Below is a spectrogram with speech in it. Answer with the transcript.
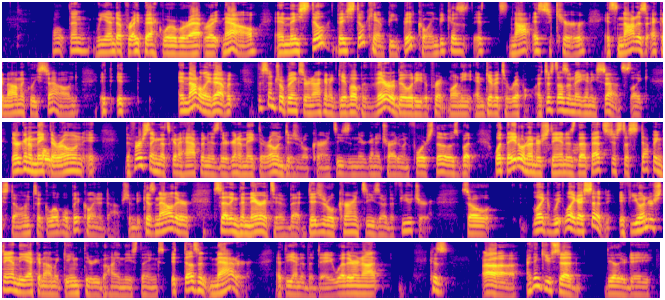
Well, then we end up right back where we're at right now, and they still they still can't beat Bitcoin because it's not as secure, it's not as economically sound. It it and not only that, but the central banks are not going to give up their ability to print money and give it to Ripple. It just doesn't make any sense. Like they're going to make oh. their own. It, the first thing that's going to happen is they're going to make their own digital currencies and they're going to try to enforce those. But what they don't understand is that that's just a stepping stone to global Bitcoin adoption because now they're setting the narrative that digital currencies are the future. So like we, like I said, if you understand the economic game theory behind these things, it doesn't matter at the end of the day whether or not because uh, I think you said the other day,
